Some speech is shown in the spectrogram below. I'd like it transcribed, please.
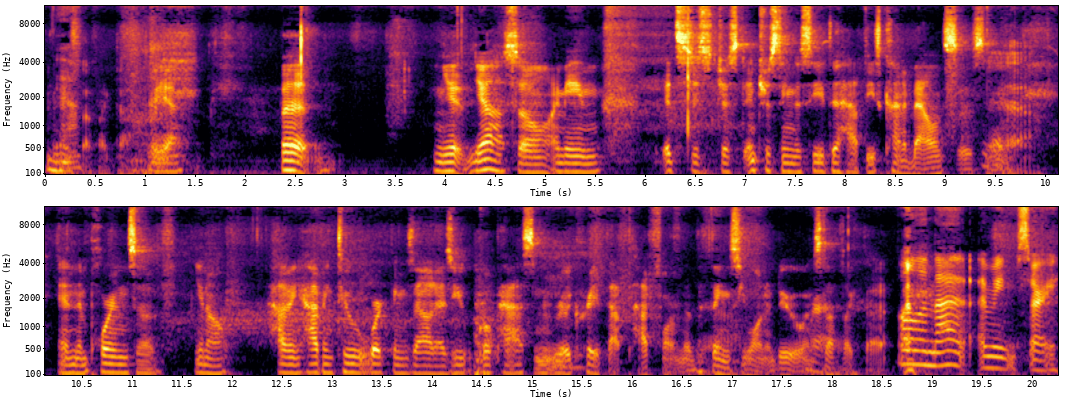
Yeah. And stuff like that. But yeah, but yeah, yeah. So I mean, it's just just interesting to see to have these kind of balances. Yeah. and the importance of you know having having to work things out as you go past and really create that platform of the things you want to do and stuff like that. Well, and that I mean, sorry,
